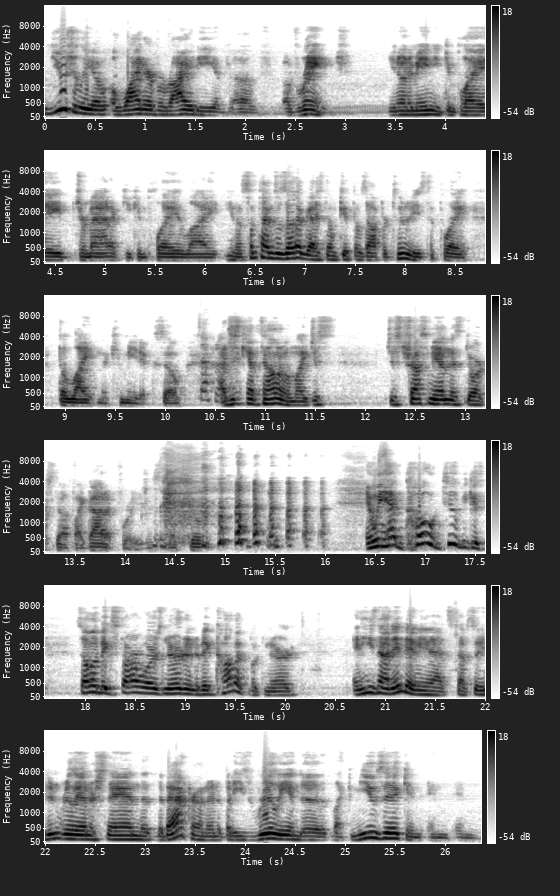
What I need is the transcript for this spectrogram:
usually a, a wider variety of, of, of range. You know what I mean? You can play dramatic, you can play light. You know, sometimes those other guys don't get those opportunities to play the light and the comedic. So Definitely. I just kept telling him, like, just just trust me on this dork stuff. I got it for you. Just let's go. and we had code too because so I'm a big Star Wars nerd and a big comic book nerd, and he's not into any of that stuff, so he didn't really understand the, the background in it. But he's really into like music and and, and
